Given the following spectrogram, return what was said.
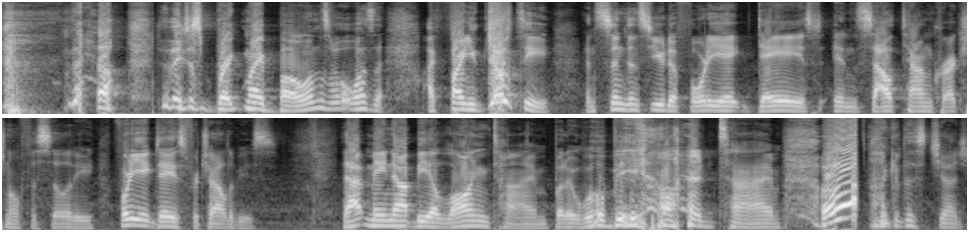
Did they just break my bones? What was it? I find you guilty and sentence you to 48 days in Southtown Correctional Facility. 48 days for child abuse. That may not be a long time, but it will be a hard time. Oh! Look at this judge.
